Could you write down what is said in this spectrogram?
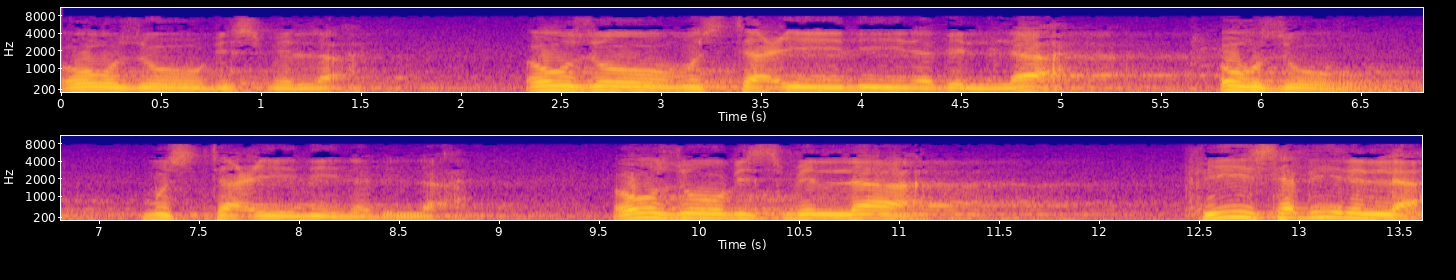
اغزوا بسم الله اغزوا مستعينين بالله اغزوا مستعينين بالله اغزوا بسم الله في سبيل الله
